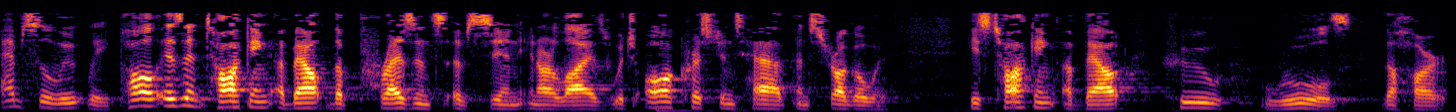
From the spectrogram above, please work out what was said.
Absolutely. Paul isn't talking about the presence of sin in our lives, which all Christians have and struggle with. He's talking about who rules the heart.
